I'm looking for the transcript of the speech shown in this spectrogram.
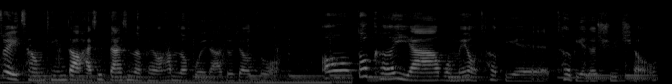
最常听到还是单身的朋友，他们的回答就叫做。哦，都可以啊，我没有特别特别的需求，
